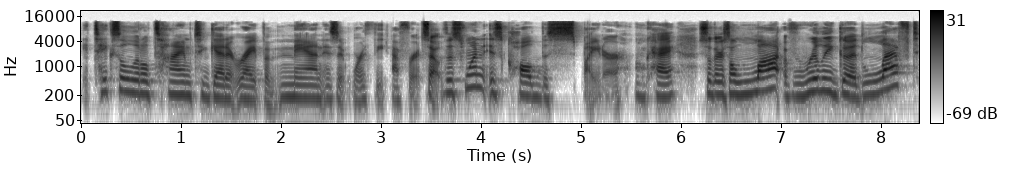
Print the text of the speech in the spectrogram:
it takes a little time to get it right, but man, is it worth the effort. So this one is called the Spider, okay? So there's a lot of really good left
